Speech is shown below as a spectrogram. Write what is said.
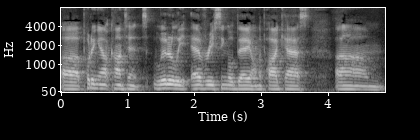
Uh, putting out content literally every single day on the podcast. Um,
